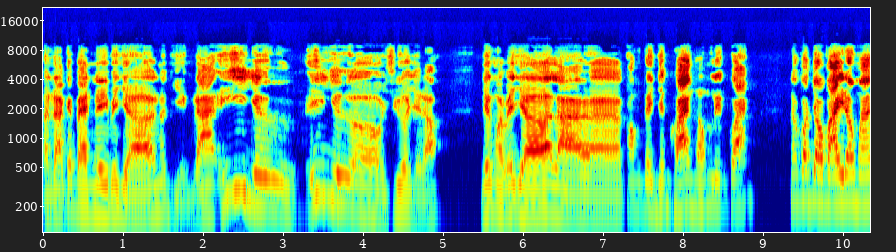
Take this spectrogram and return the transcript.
thành ra cái Benny bây giờ nó diễn ra ý như ý như ờ, hồi xưa vậy đó. Nhưng mà bây giờ là à, công ty chứng khoán không liên quan. Nó có cho vay đâu mà,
